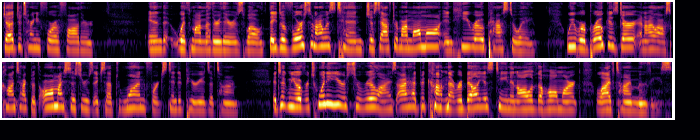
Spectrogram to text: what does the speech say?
judge attorney for a father and with my mother there as well. They divorced when I was 10, just after my mama and hero passed away. We were broke as dirt, and I lost contact with all my sisters except one for extended periods of time. It took me over 20 years to realize I had become that rebellious teen in all of the Hallmark Lifetime movies.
